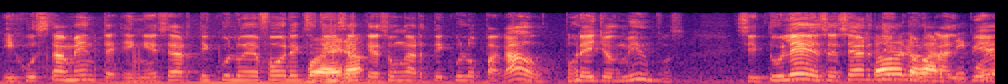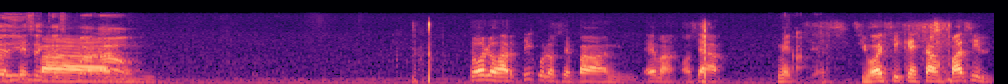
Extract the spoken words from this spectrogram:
y justamente en ese artículo de Forex dice que es un artículo pagado por ellos mismos. Si tú lees ese artículo al pie dice que es pagado. Todos los artículos se pagan, Emma. O sea, si vos decís que es tan fácil,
